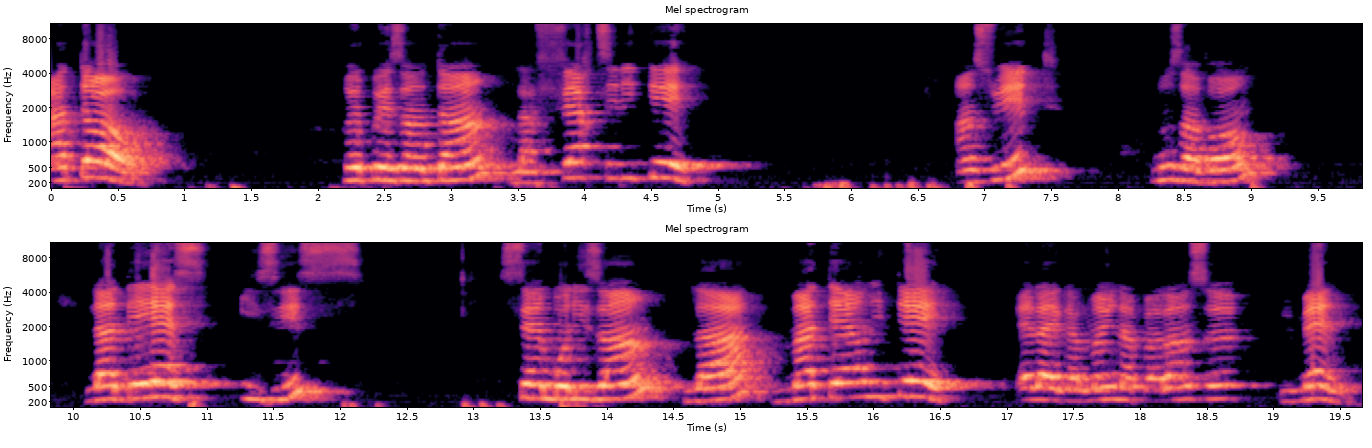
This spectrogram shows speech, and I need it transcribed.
Hathor, représentant la fertilité. Ensuite, nous avons la déesse Isis, symbolisant la maternité. Elle a également une apparence humaine.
